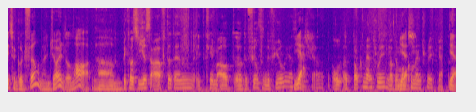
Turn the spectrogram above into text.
it's a good film. I enjoyed it a lot. Um, Because years after, then it came out uh, The Filth and the Fury. I think, Yes. yeah, a documentary, not a Yes. mockumentary. Yeah, yeah,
